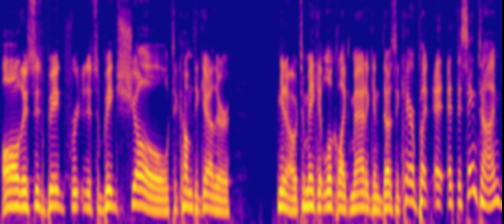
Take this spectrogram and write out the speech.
oh, this is big for it's a big show to come together. You know, to make it look like Madigan doesn't care, but at, at the same time,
